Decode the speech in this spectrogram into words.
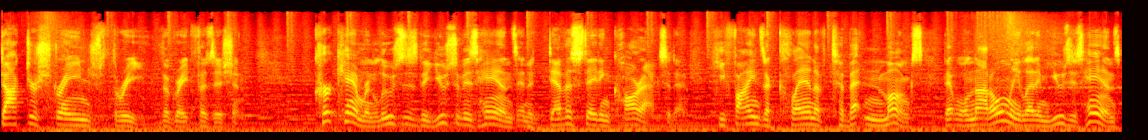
Doctor Strange 3, The Great Physician. Kirk Cameron loses the use of his hands in a devastating car accident. He finds a clan of Tibetan monks that will not only let him use his hands,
